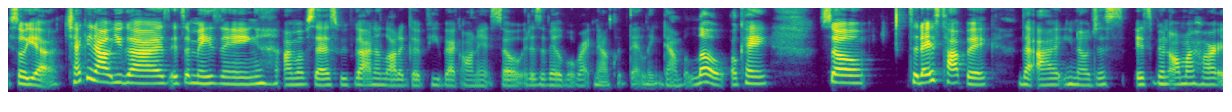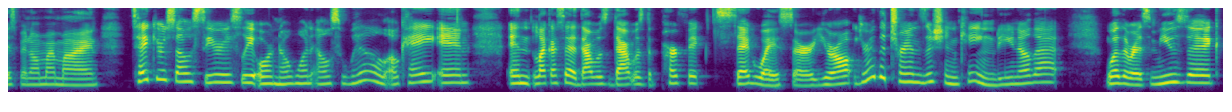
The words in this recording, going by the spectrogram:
so yeah, check it out, you guys. It's amazing. I'm obsessed. We've gotten a lot of good feedback on it. So it is available right now. Click that link down below. Okay. So today's topic that I, you know, just it's been on my heart, it's been on my mind. Take yourself seriously or no one else will, okay? And and like I said, that was that was the perfect segue, sir. You're all you're the transition king. Do you know that? whether it's music,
